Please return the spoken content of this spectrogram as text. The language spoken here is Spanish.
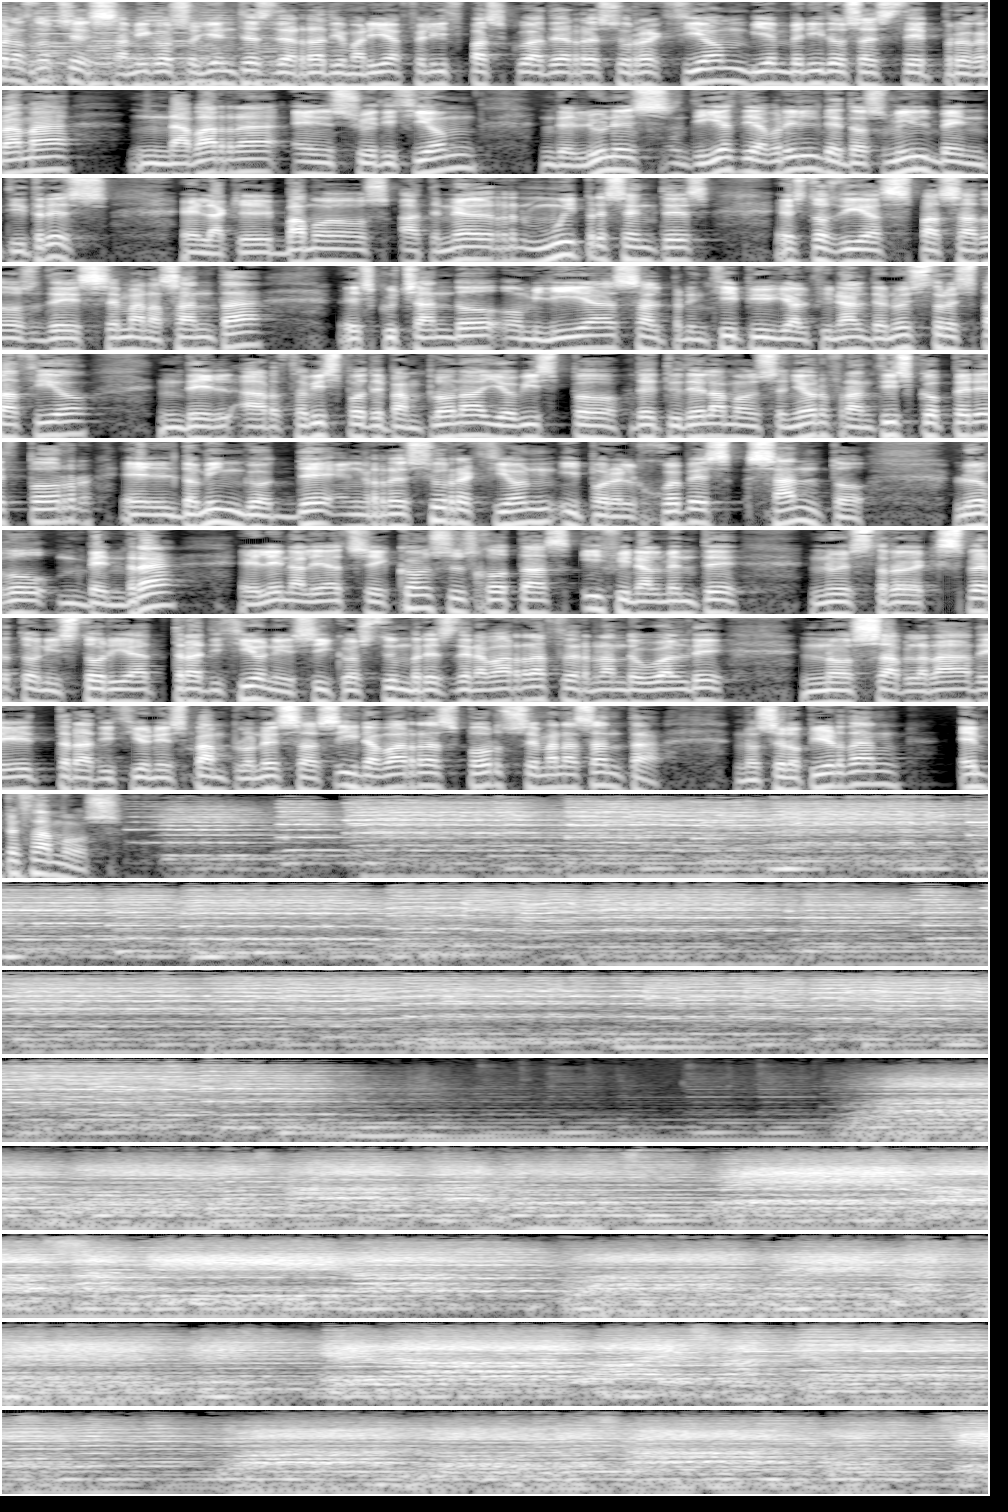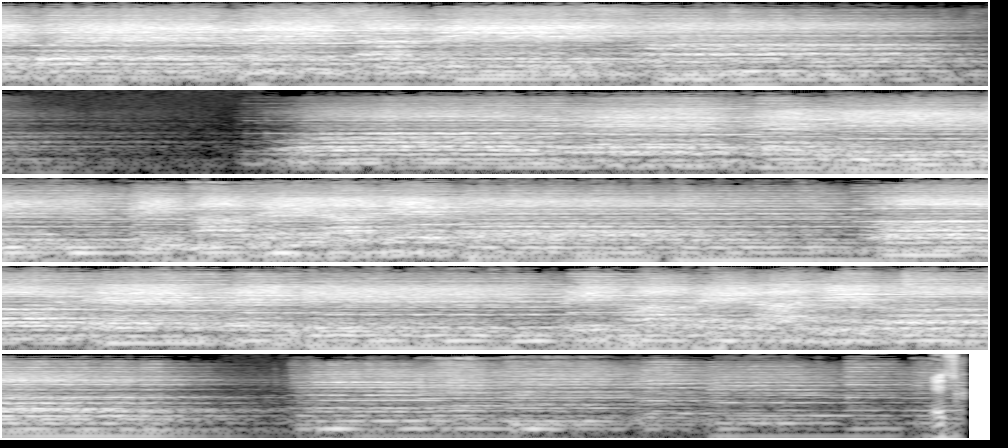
Buenas noches, amigos oyentes de Radio María. Feliz Pascua de Resurrección. Bienvenidos a este programa Navarra en su edición del lunes 10 de abril de 2023, en la que vamos a tener muy presentes estos días pasados de Semana Santa, escuchando homilías al principio y al final de nuestro espacio del arzobispo de Pamplona y obispo de Tudela, Monseñor Francisco Pérez, por el domingo de Resurrección y por el jueves santo. Luego vendrá Elena Leache con sus jotas y finalmente nuestro experto en historia, tradiciones y costumbres de Navarra, Fernando Gualde, nos hablará de tradiciones pamplonesas y navarras por Semana Santa. No se lo pierdan, empezamos.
